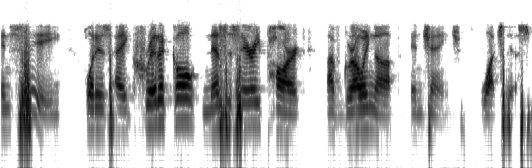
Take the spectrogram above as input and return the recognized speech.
and see what is a critical, necessary part of growing up and change. Watch this.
